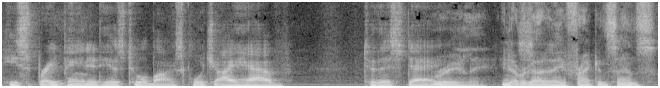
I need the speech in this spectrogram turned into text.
He spray painted his toolbox, which I have to this day. Really? You never got any frankincense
